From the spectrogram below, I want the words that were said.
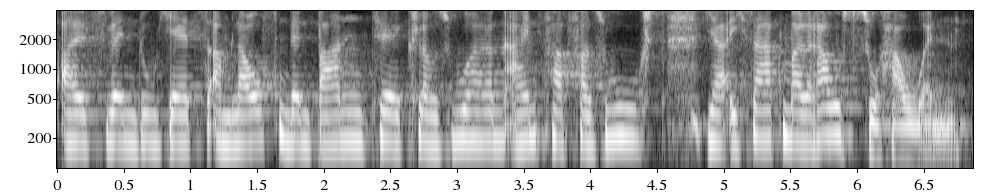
als wenn du jetzt am laufenden Band äh, Klausuren einfach versuchst, ja, ich sag mal, rauszuhauen.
